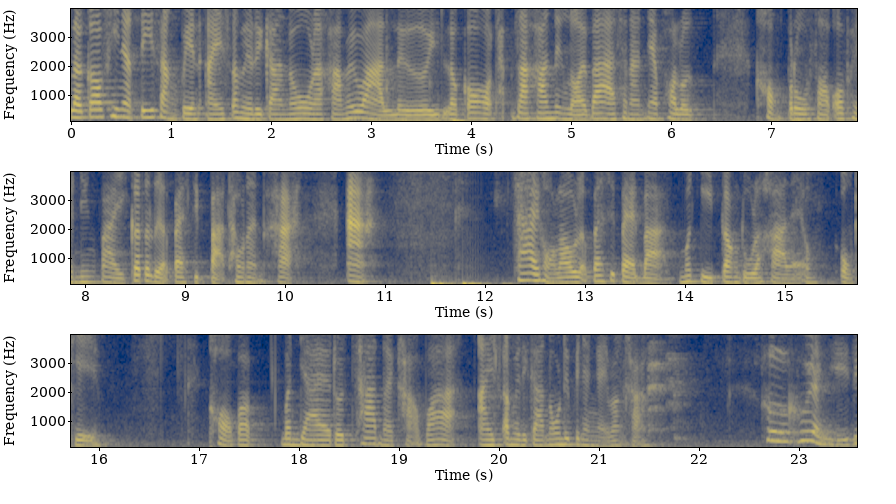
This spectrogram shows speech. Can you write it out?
แล้วก็พี่นัตตี้สั่งเป็น ice americano นะคะ ไม่หวานเลย แล้วก็ราคา 100 บาท ฉะนั้นเนี่ยพอลดของโปร soft opening ไปก็จะเหลือ 80 บาทเท่านั้นค่ะ อะ ใช่ของเราเหลือ 88 บาท เมื่อกี้ต้องดูราคาแล้ว โอเค ขอแบบบรรยายรสชาติหน่อยค่ะว่า ice americano นี่เป็นยังไงบ้างคะ คือคืออย่างนี้จ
